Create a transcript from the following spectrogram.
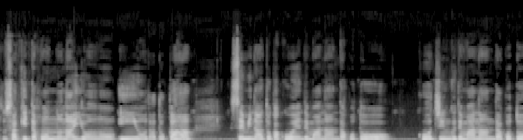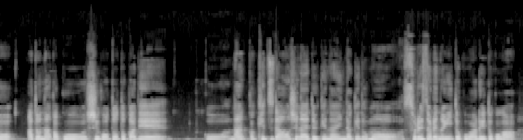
さっき言った本の内容の引用だとか、セミナーとか講演で学んだこと、コーチングで学んだこと、あとなんかこう、仕事とかで、こう、なんか決断をしないといけないんだけども、それぞれのいいとこ悪いとこが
